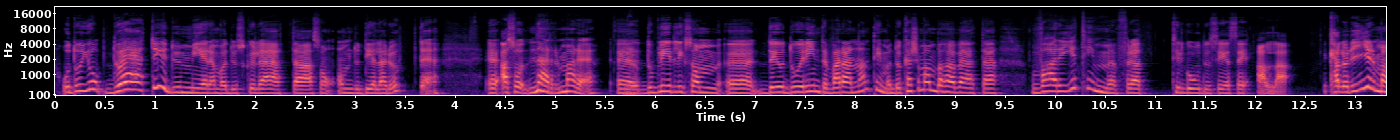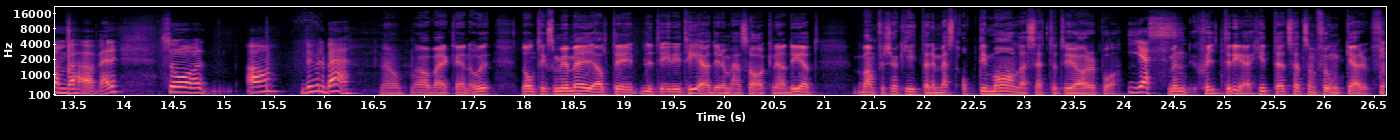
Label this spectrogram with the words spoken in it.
Och då, jobb, då äter ju du mer än vad du skulle äta alltså, om du delar upp det. Eh, alltså närmare. Eh, ja. Då blir det liksom, eh, det, då är det inte varannan timme. Då kanske man behöver äta varje timme för att tillgodose sig alla kalorier man behöver. Så ja, du vill bä. Ja, ja, verkligen. Och någonting som gör mig alltid lite irriterad i de här sakerna det är att man försöker hitta det mest optimala sättet att göra det på. Yes. Men skit i det, hitta ett sätt som funkar. För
